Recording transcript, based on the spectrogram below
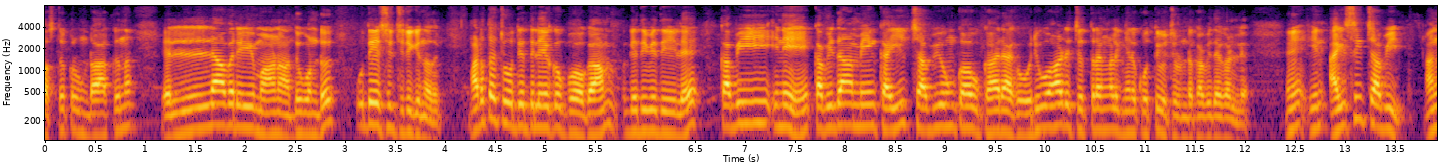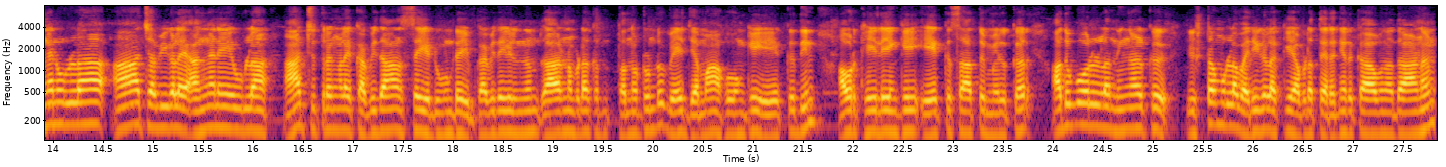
വസ്തുക്കൾ ഉണ്ടാക്കുന്ന എല്ലാവരെയുമാണ് അതുകൊണ്ട് ഉദ്ദേശിച്ചിരിക്കുന്നത്. അടുത്ത ചോദ്യത്തിലേക്ക് പോകാം. ഗതിവിധിയിലെ കവിനെ കവിതാമീൻ കൈ ചവിയും കൗകാരാക ഒരുപാട് ചിത്രങ്ങൾ ഇങ്ങനെ കൊത്തിവെച്ചിട്ടുണ്ട് കവിതകളിൽ ഐ സി ചവി അങ്ങനെയുള്ള ആ ചവികളെ അങ്ങനെയുള്ള ആ ചിത്രങ്ങളെ കവിതാസെ കവിതയിൽ നിന്നും ധാരണ ഇവിടെ തന്നിട്ടുണ്ട്. വേ ജമാ ഹോങ്കെ ഏക്ക് ദിൻ അവർ ഖേലേങ്കെ ഏക്ക് സാത്ത് മിൽക്കർ അതുപോലുള്ള നിങ്ങൾക്ക് ഇഷ്ടമുള്ള വരികളൊക്കെ അവിടെ തിരഞ്ഞെടുക്കാവുന്നതാണ്.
